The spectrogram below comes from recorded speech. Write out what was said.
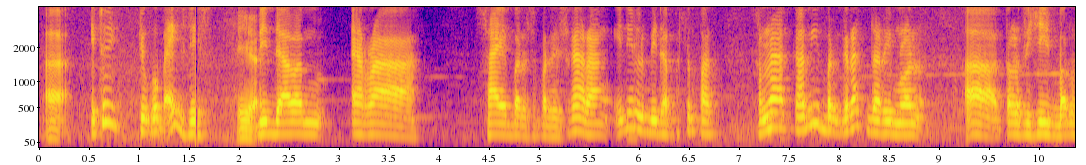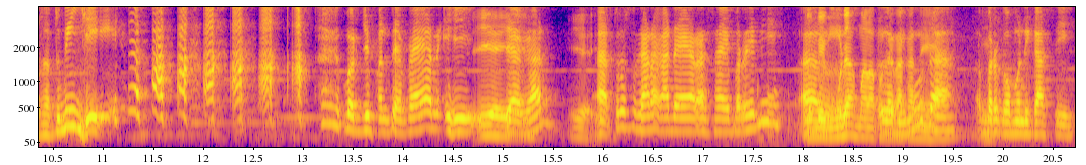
Eh, itu cukup eksis. Iya. Di dalam era cyber seperti sekarang, ini lebih dapat tempat. Karena kami bergerak dari melon, eh, televisi baru satu biji. Berjuman TVRI, Iya, iya, ya kan? iya, iya. Nah, terus sekarang ada era cyber ini eh, Lebih mudah malah lebih mudah ya. berkomunikasi.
